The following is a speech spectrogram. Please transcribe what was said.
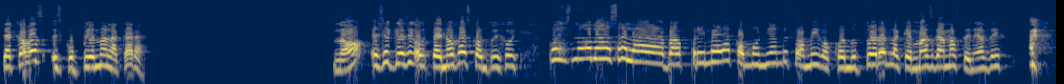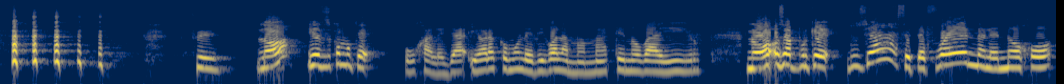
te acabas escupiendo en la cara. ¿No? Es el clásico, te enojas con tu hijo y, pues no vas a la primera comunión de tu amigo, cuando tú eras la que más ganas tenías de ir. Sí. ¿no? Y entonces como que, újale, ya, ¿y ahora cómo le digo a la mamá que no va a ir? ¿No? O sea, porque pues ya se te fue en el enojo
